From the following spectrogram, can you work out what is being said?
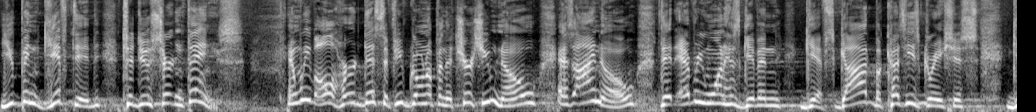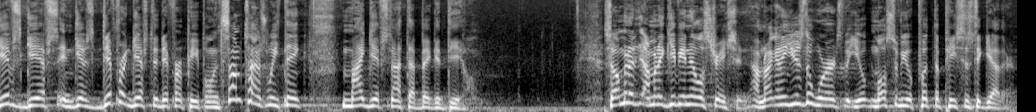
you've been gifted to do certain things. And we've all heard this. If you've grown up in the church, you know, as I know, that everyone has given gifts. God, because He's gracious, gives gifts and gives different gifts to different people. And sometimes we think, my gift's not that big a deal. So I'm going to I'm going to give you an illustration. I'm not going to use the words, but most of you will put the pieces together.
